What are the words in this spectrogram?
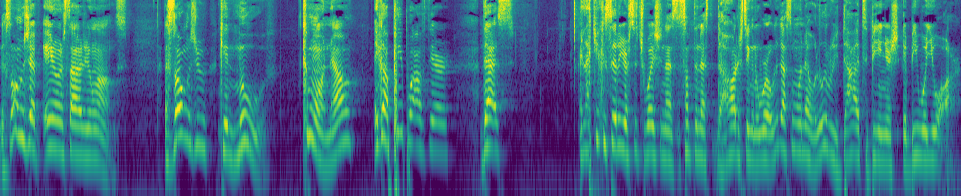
As long as you have air inside of your lungs. As long as you can move. Come on now. They got people out there that's and like you consider your situation as something that's the hardest thing in the world. You got someone that would literally die to be in your be where you are,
